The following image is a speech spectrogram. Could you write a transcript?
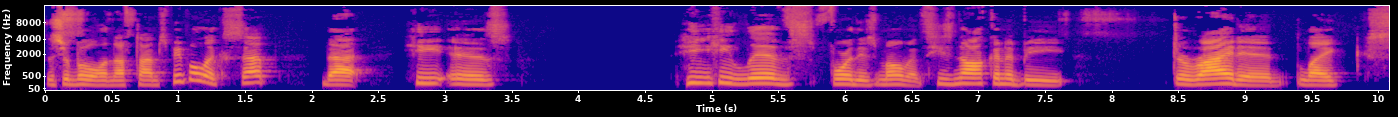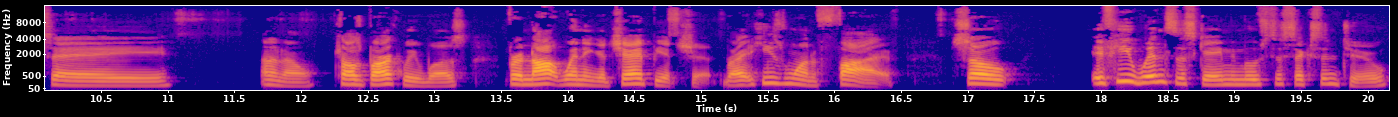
the Super Bowl enough times, people accept that he is he he lives for these moments. He's not going to be derided like say I don't know Charles Barkley was for not winning a championship, right? He's won five. So if he wins this game, he moves to six and two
